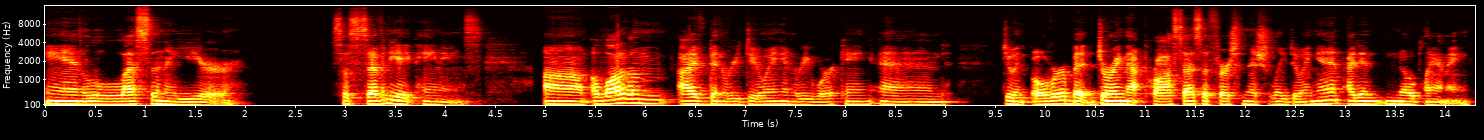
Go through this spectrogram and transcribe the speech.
in less than a year. So 78 paintings. Um, a lot of them I've been redoing and reworking and doing over, but during that process of first initially doing it, I didn't know planning.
